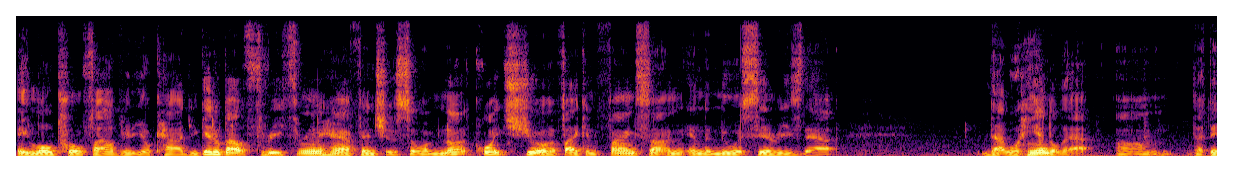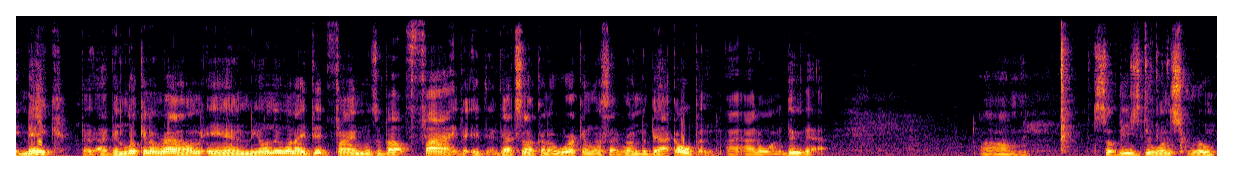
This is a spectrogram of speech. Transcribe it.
a low profile video card. You get about three, three and a half inches. So I'm not quite sure if I can find something in the newer series that that will handle that. Um, that they make. That I've been looking around, and the only one I did find was about five. It, that's not going to work unless I run the back open. I, I don't want to do that. Um, so these do unscrew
